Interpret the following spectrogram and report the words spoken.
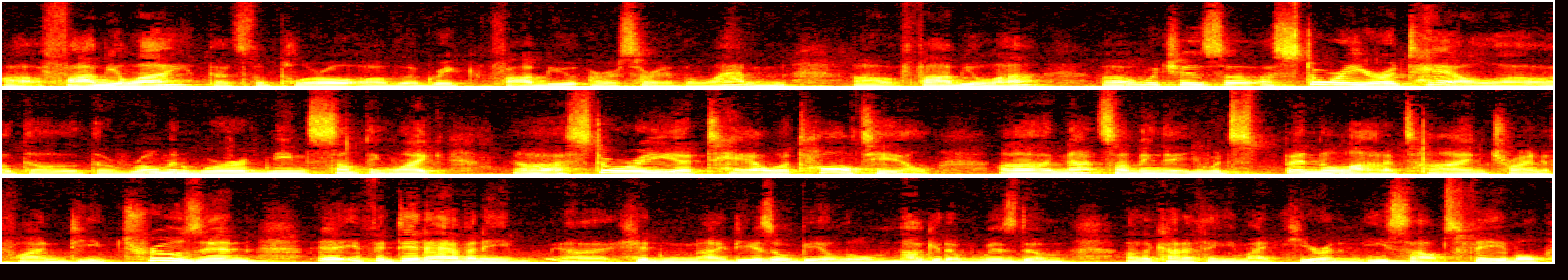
uh, fabulae, that's the plural of the Greek fabu, or sorry, the Latin uh, fabula, uh, which is a, a, story or a tale. Uh, the, the Roman word means something like uh, a story, a tale, a tall tale. Uh, not something that you would spend a lot of time trying to find deep truths in. If it did have any hidden ideas, it would be a little nugget of wisdom, the kind of thing you might hear in an Aesop's fable.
